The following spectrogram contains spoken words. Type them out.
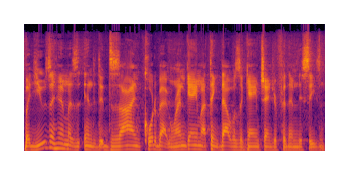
but using him as in the design quarterback run game, I think that was a game changer for them this season.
